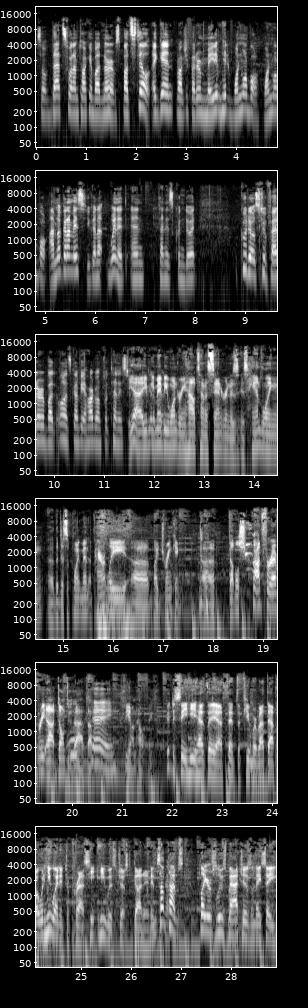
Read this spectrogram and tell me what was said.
So that's what I'm talking about nerves. But still, again, Roger Federer made him hit one more ball, one more ball. I'm not going to miss. You're going to win it. And Tennys couldn't do it kudos to Federer, but well, it's going to be a hard one for Tennys. To yeah, you, you may be wondering how Tennys Sandgren is is handling uh, the disappointment. Apparently, uh, by drinking. Uh, double shot for every. Uh, don't do that. Okay. That would be unhealthy. Good to see he has a uh, sense of humor about that. But when he went into press, he, he was just gutted. And sometimes yeah. players lose matches and they say,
